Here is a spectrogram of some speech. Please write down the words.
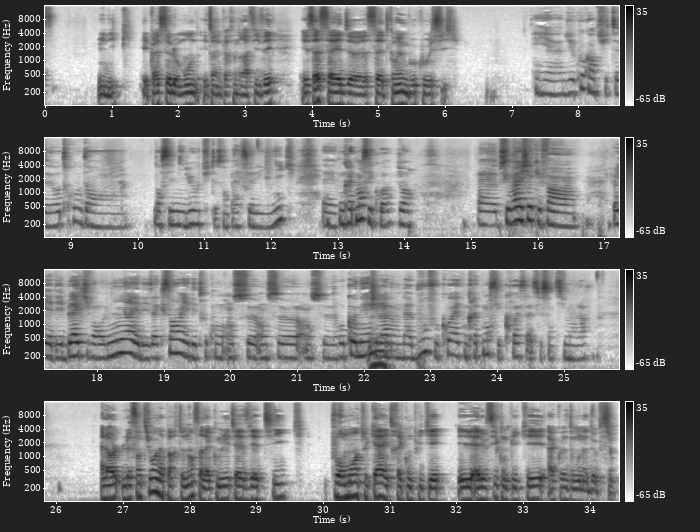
unique et pas seul au monde étant une personne racisée. Et ça, ça aide, ça aide quand même beaucoup aussi. Et du coup, quand tu te retrouves dans, dans ces milieux où tu te sens pas seul et unique, concrètement, c'est quoi? Genre, parce que moi, je sais que, il y a des blagues qui vont revenir, il y a des accents, il y a des trucs on, on se on se on se reconnaît, je sais Mm. pas, dans de la bouffe ou quoi. Et concrètement, c'est quoi ça, ce sentiment-là? Alors, le sentiment d'appartenance à la communauté asiatique, pour moi en tout cas, est très compliqué. Et elle est aussi compliquée à cause de mon adoption.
